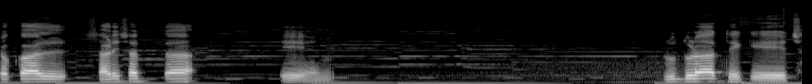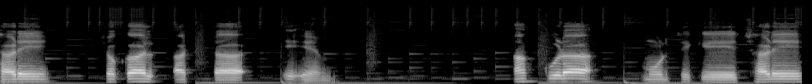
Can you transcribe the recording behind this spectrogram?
সকাল সাড়ে সাতটা এম রুদ্রা থেকে ছাড়ে সকাল আটটা এএম আঁকুড়া মোড় থেকে ছাড়ে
